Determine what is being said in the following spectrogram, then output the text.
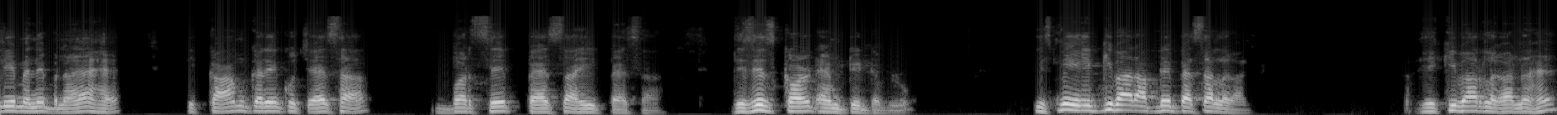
लिए मैंने बनाया है कि काम करें कुछ ऐसा, बरसे पैसा ही पैसा। This is called M T W इसमें एक ही बार आपने पैसा लगाना एक ही बार लगाना है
